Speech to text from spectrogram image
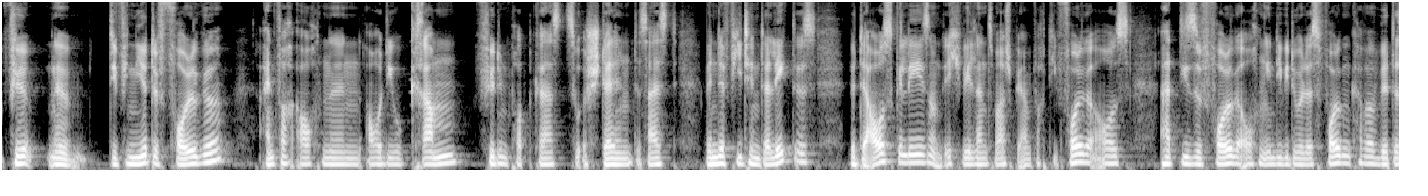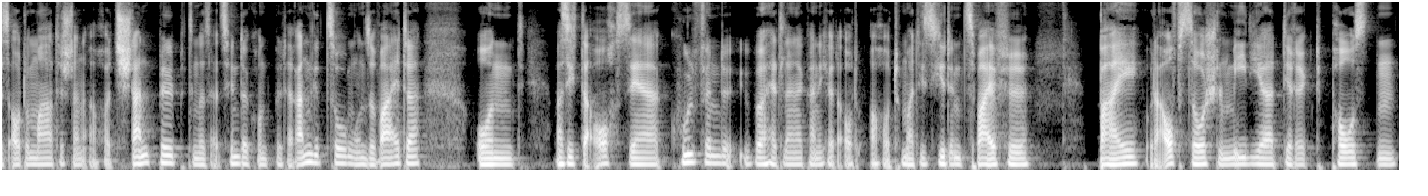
für eine definierte Folge einfach auch ein Audiogramm für den Podcast zu erstellen. Das heißt, wenn der Feed hinterlegt ist, wird der ausgelesen und ich wähle dann zum Beispiel einfach die Folge aus. Hat diese Folge auch ein individuelles Folgencover, wird es automatisch dann auch als Standbild bzw. als Hintergrundbild herangezogen und so weiter. Und was ich da auch sehr cool finde, über Headliner kann ich halt auch, auch automatisiert im Zweifel bei oder auf Social Media direkt posten,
